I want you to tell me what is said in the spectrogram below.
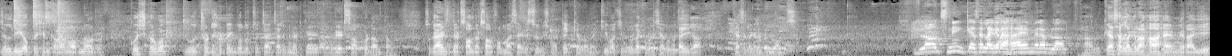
जल्दी ही ऑपरेशन करवाऊँगा अपना और कोशिश करूँगा वो छोटे छोटे दो दो चार चार मिनट के अपडेट्स आपको डालता हूँ। So guys that's all that's all from my side इस Vishwa take care bye keep watching do like comment share बताइएगा कैसे लग रहे हैं ब्लॉग्स ब्लॉग्स नहीं कैसा लग रहा है मेरा ब्लॉग हाँ कैसा लग रहा है मेरा ये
